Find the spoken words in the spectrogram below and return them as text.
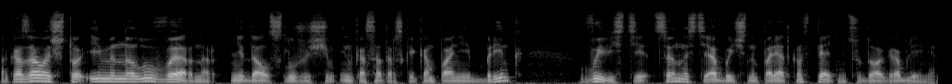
Оказалось, что именно Лу Вернер не дал служащим инкассаторской компании «Бринк» вывести ценности обычным порядком в пятницу до ограбления.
